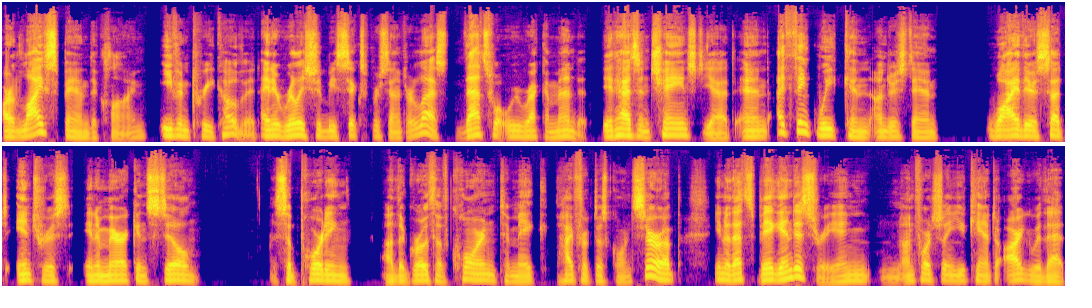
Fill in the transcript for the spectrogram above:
our lifespan decline, even pre COVID. And it really should be 6% or less. That's what we recommended. It hasn't changed yet. And I think we can understand why there's such interest in Americans still supporting uh, the growth of corn to make high fructose corn syrup, you know, that's big industry. And unfortunately, you can't argue with that,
